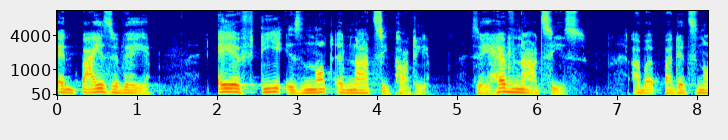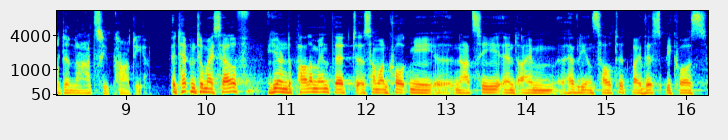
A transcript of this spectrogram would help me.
And by the way, AFD is not a Nazi party. They have Nazis, but, but it's not a Nazi party. It happened to myself here in the parliament that uh, someone called me uh, Nazi, and I'm heavily insulted by this because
